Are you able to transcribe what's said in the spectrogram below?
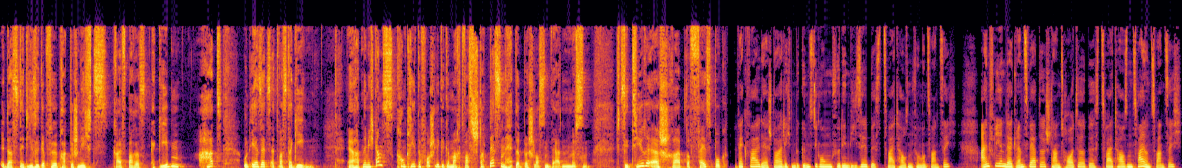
dass der Dieselgipfel praktisch nichts Greifbares ergeben hat und er setzt etwas dagegen. Er hat nämlich ganz konkrete Vorschläge gemacht, was stattdessen hätte beschlossen werden müssen. Ich zitiere, er schreibt auf Facebook Wegfall der steuerlichen Begünstigungen für den Diesel bis 2025, Einfrieren der Grenzwerte stand heute bis 2022,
